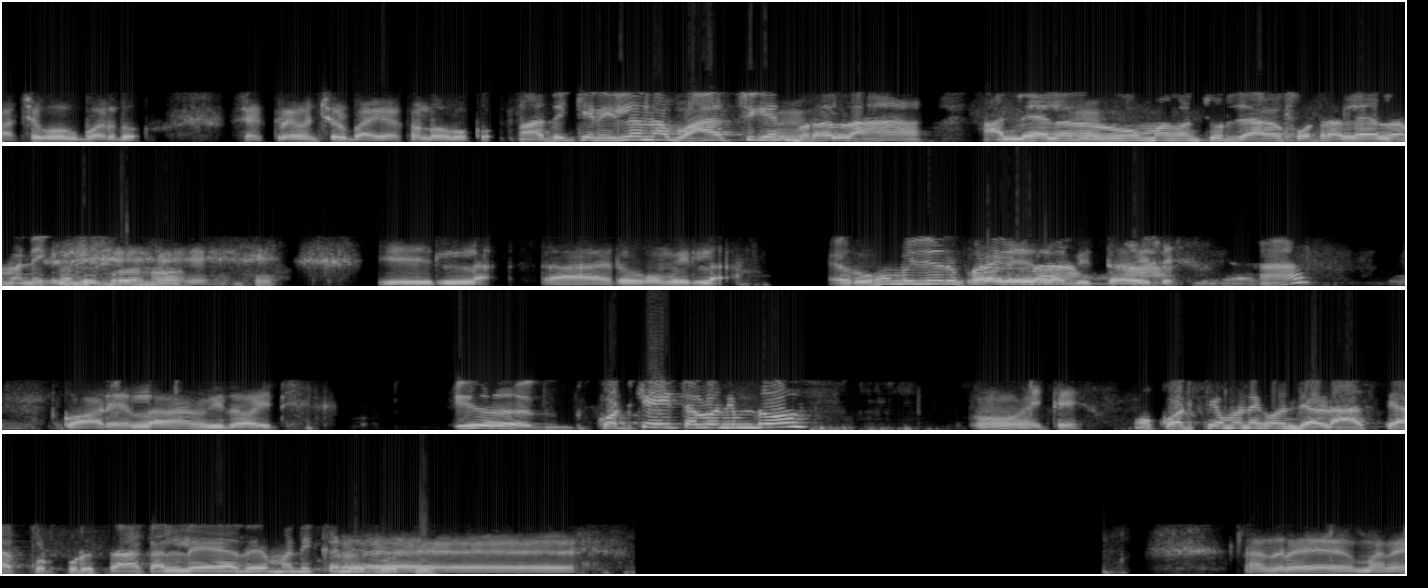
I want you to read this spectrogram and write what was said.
ಆಚೆಗೆ ಹೋಗ್ಬಾರ್ದು. ಸಕ್ಕರೆ ಒಂಚೂರು ಬಾಯಿಗೆ ಹಾಕೊಂಡು ಹೋಗ್ಬೇಕು. ಅದಕ್ಕೇನು ಇಲ್ಲ ನಾವು ಆಚೆಗೆ ಏನ್ ಬರಲ್ಲ. ಅಲ್ಲೇ ಎಲ್ಲ ರೂಮ್ ಒಂಚೂರು ಜಾಗ ಕೊಟ್ರೆ ಅಲ್ಲೇ ಎಲ್ಲ ಮನೆ ಇಬ್ರು ಇಲ್ಲ ರೂಮ್ ಇಲ್ಲ. ರೂಮ್ ಇಲ್ಲಿರೋ ಗೋಡೆ ಪರವಾಗಿಲ್ಲ. ಎಲ್ಲ ಇದು ಐತಿ ಗಾಡಿ ಇದು ಕೊಟ್ಟಿಗೆ ಐತಲ್ವಾ ನಿಮ್ದು? ಹ್ಞೂ ಐತೆ. ಕೊಟ್ಟಿಗೆ ಮನೆಗೆ ಒಂದ್ ಎರಡು ಆಸ್ತಿ ಹಾಕಿ ಕೊಟ್ಬಿಡು ಸಾಕು ಅಲ್ಲೇ ಅದೇ ಮನೆ ಕಂಡು ಅಂದ್ರೆ ಮನೆ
